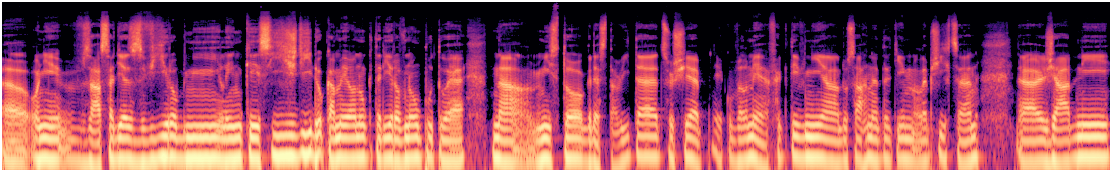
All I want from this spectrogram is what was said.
uh, oni v zásadě z výrobní linky sjíždí do kamionu, který rovnou putuje na místo, kde stavíte, což je jako velmi efektivní a dosáhnete tím lepších cen. Eh, žádný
